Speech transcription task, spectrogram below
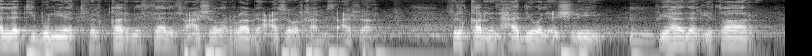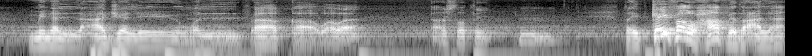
التي بنيت في القرن الثالث عشر والرابع عشر والخامس عشر في القرن الحادي والعشرين في هذا الإطار؟ من العجلة والفاقة و لا أستطيع. طيب كيف أحافظ على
